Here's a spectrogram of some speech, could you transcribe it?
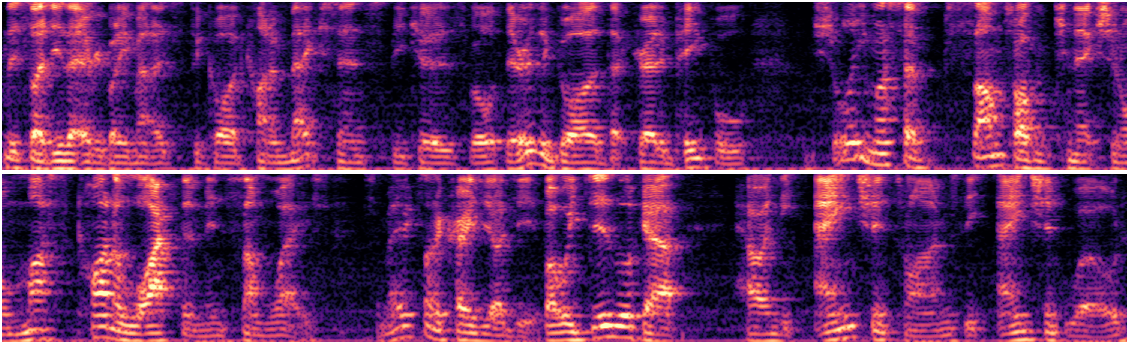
this idea that everybody matters to God kind of makes sense because, well, if there is a God that created people, surely he must have some type of connection or must kind of like them in some ways. So maybe it's not a crazy idea. But we did look at how in the ancient times, the ancient world,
